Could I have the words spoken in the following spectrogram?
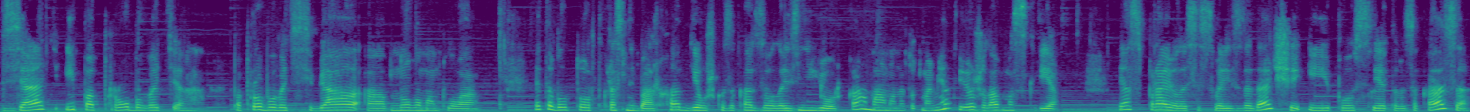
взять и попробовать, э, попробовать себя а, в новом амплуа. Это был торт «Красный бархат». Девушка заказывала из Нью-Йорка. Мама на тот момент ее жила в Москве. Я справилась со своей задачей, и после этого заказа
